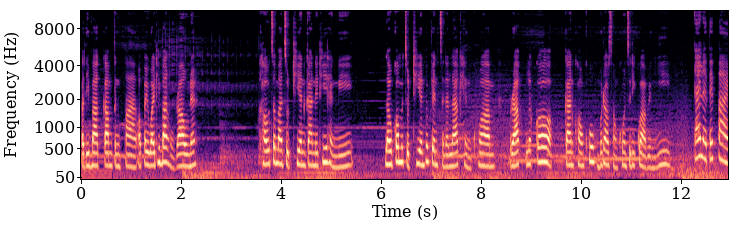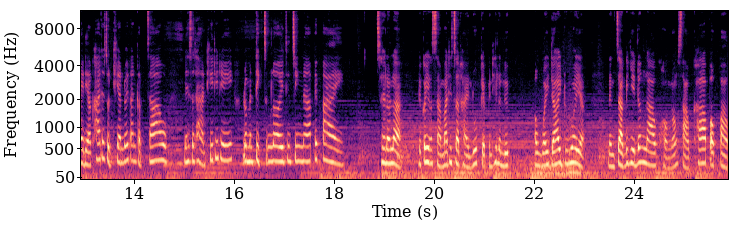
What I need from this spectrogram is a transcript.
ประติมากรรมต่างๆ เอาไปไว้ที่บ้านของเรานะ เขาจะมาจุดเทียนกันในที่แห่งนี้ เราก็มาจุดเทียนเพื่อเป็นสัญลักษณ์แห่งความรักแล้วก็การครองคู่ของพวกเราสองคนจะดีกว่าอย่างยี่ได้เลยไปไปเดี๋ยวข้าจะจุดเทียนด้วยกันกับเจ้า ในสถานที่ที่นี้โรแมนติกจังเลยจริง ๆ นะไปไปใช่แล้วล่ะ แล้วก็ยังสามารถที่จะถ่ายรูปเก็บเป็นที่ระลึก เอาไว้ได้ด้วยอะหลังจากได้ยินเรื่องราวของน้องสาวข้าเป่าเป่า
